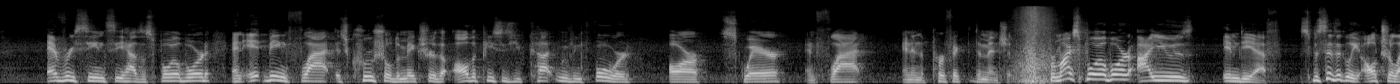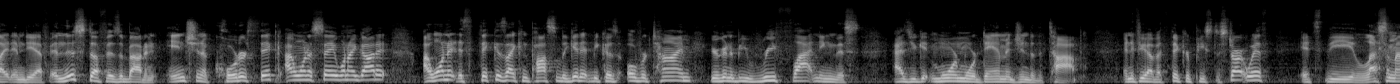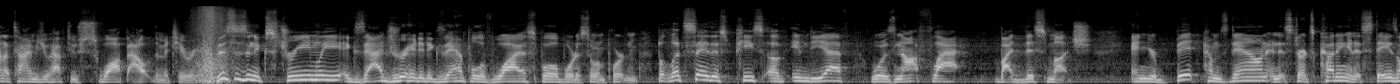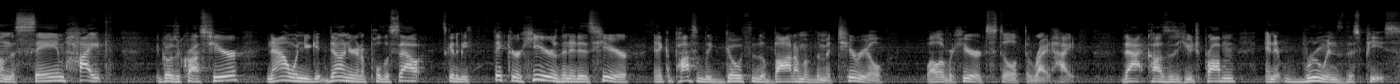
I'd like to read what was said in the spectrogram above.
Every CNC has a spoil board, and it being flat is crucial to make sure that all the pieces you cut moving forward are square and flat and in the perfect dimensions. For my spoil board, I use MDF, specifically ultralight MDF, and this stuff is about an inch and a quarter thick, I wanna say when I got it. I want it as thick as I can possibly get it because over time, you're gonna be reflattening this as you get more and more damage into the top. And if you have a thicker piece to start with, it's the less amount of times you have to swap out the material. This is an extremely exaggerated example of why a spoil board is so important. But let's say this piece of MDF was not flat by this much and your bit comes down and it starts cutting and it stays on the same height. It goes across here. Now when you get done, you're gonna pull this out. It's gonna be thicker here than it is here and it could possibly go through the bottom of the material while over here it's still at the right height. That causes a huge problem and it ruins this piece.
